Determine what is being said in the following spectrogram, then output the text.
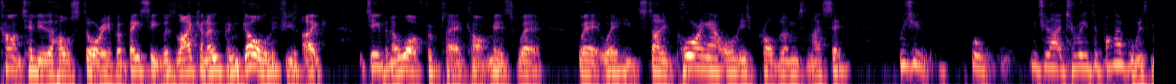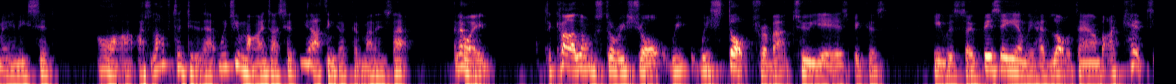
can't tell you the whole story, but basically it was like an open goal, if you like, which even a Watford player can't miss, where where where he started pouring out all these problems. And I said, Would you well, would you like to read the Bible with me? And he said, Oh, I'd love to do that. Would you mind? I said, Yeah, I think I could manage that. Anyway, to cut a long story short, we we stopped for about two years because he was so busy and we had lockdown. But I kept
